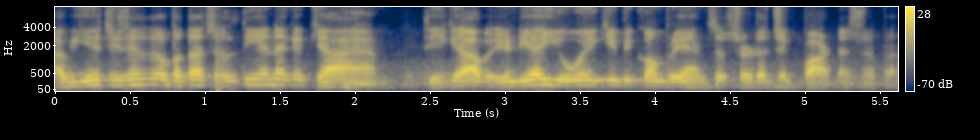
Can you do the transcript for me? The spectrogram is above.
अब ये चीज़ें तो पता चलती है ना कि क्या है। ठीक है, अब इंडिया यूए की भी कॉम्प्रीहेंसिव स्ट्रेटेजिक पार्टनरशिप है।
